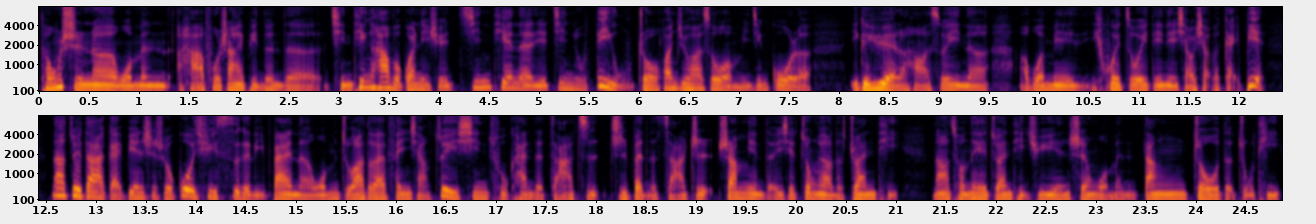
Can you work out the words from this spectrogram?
同时呢，我们哈佛商业评论的，请听哈佛管理学，今天呢也进入第五周。换句话说，我们已经过了。一个月了哈，所以呢，啊，我们也会做一点点小小的改变。那最大的改变是说，过去四个礼拜呢，我们主要都在分享最新出刊的杂志、纸本的杂志上面的一些重要的专题，然后从那些专题去延伸我们当周的主题。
